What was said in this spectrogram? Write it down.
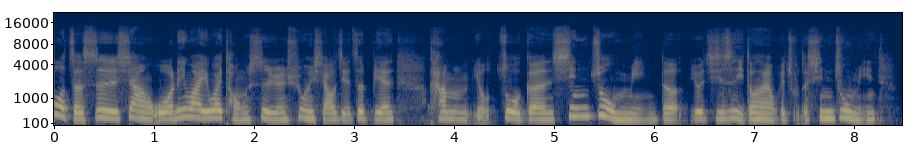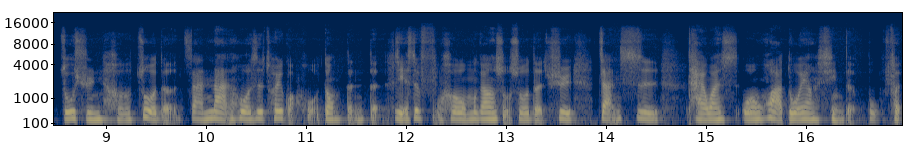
或者是像我另外一位同事袁旭文小姐这边，他们有做跟新住民的，尤其是以东南亚为主的新住民族群合作的展览，或者是推广活动等等，也是符合我们刚刚所说的去展示台湾文化多样性的部分。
